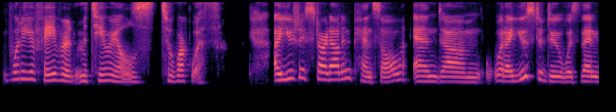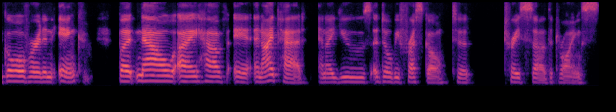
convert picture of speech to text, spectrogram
What are your favorite materials to work with? I usually start out in pencil, and um, what I used to do was then go over it in ink. But now I have a, an iPad and I use Adobe Fresco to trace uh, the drawings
